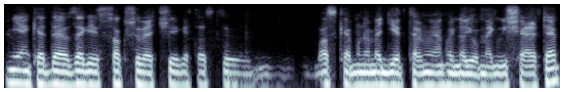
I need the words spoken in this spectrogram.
milyenket, de az egész szakszövetséget, ezt azt kell mondanom egyértelműen, hogy nagyon megviselte.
